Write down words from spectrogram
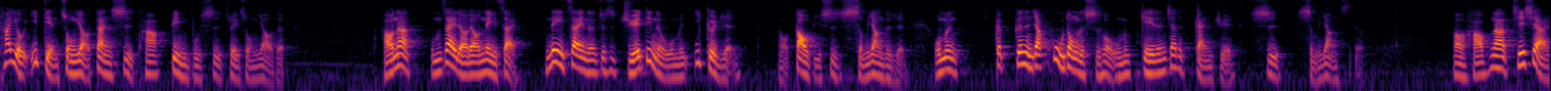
它有一点重要，但是它并不是最重要的。好，那我们再聊聊内在。内在呢，就是决定了我们一个人哦到底是什么样的人。我们跟跟人家互动的时候，我们给人家的感觉是。什么样子的？哦，好，那接下来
